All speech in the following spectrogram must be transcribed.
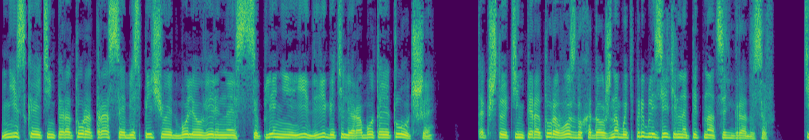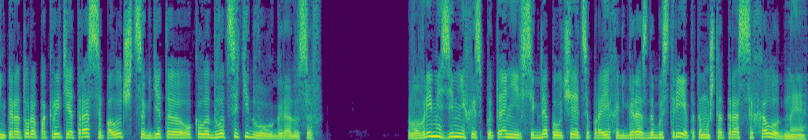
Низкая температура трассы обеспечивает более уверенное сцепление и двигатель работает лучше. Так что температура воздуха должна быть приблизительно 15 градусов. Температура покрытия трассы получится где-то около 22 градусов. Во время зимних испытаний всегда получается проехать гораздо быстрее, потому что трасса холодная.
